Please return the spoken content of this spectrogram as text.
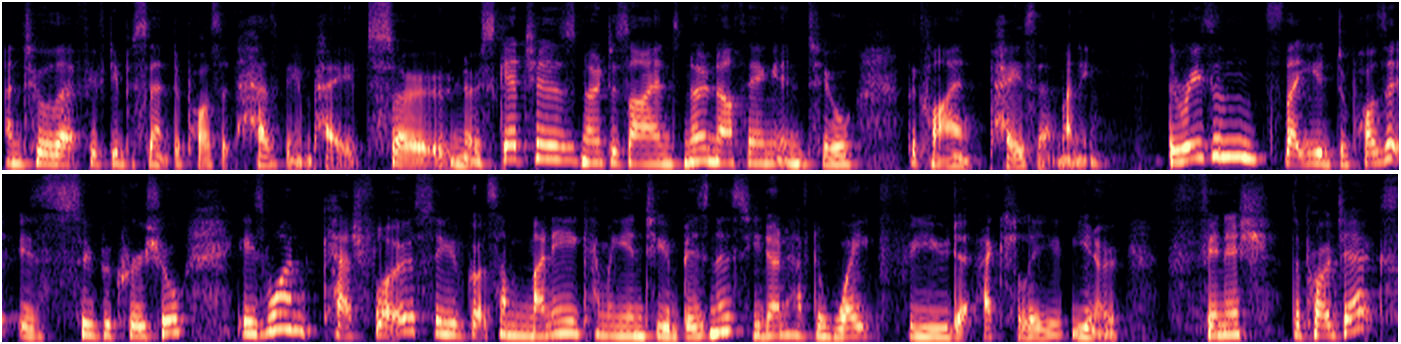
until that 50% deposit has been paid. So no sketches, no designs, no nothing until the client pays that money. The reasons that you deposit is super crucial is one, cash flow. So you've got some money coming into your business. You don't have to wait for you to actually, you know, finish the projects.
